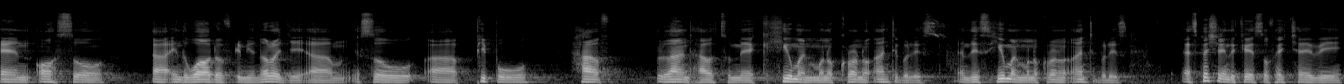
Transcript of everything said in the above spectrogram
And also uh, in the world of immunology, um, so uh, people have learned how to make human monoclonal antibodies, and these human monoclonal antibodies, especially in the case of HIV,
